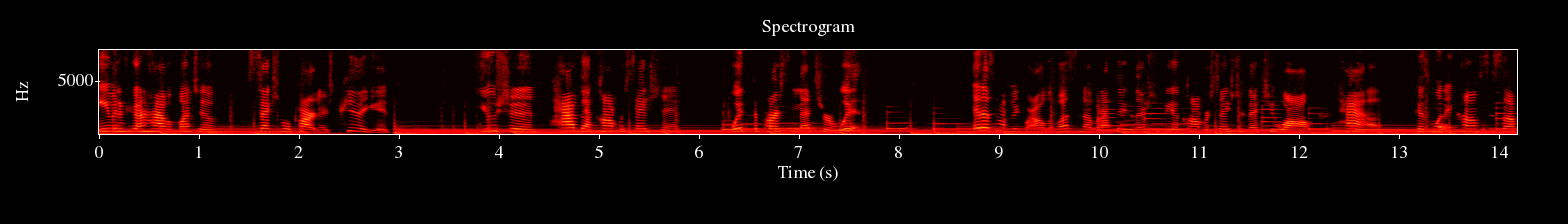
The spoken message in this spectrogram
even if you're going to have a bunch of sexual partners period you should have that conversation with the person that you're with. It doesn't have to be for all of us now, but I think there should be a conversation that you all have. Because when it comes to stuff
